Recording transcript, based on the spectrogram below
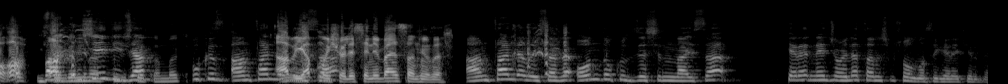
Bak bir Instagram'dan şey attım, diyeceğim. Discord'dan Bak. Bu kız Antalyalıysa Abi yapma şöyle seni ben sanıyorlar. Antalyalıysa ve 19 yaşındaysa bir kere Neco ile tanışmış olması gerekirdi.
